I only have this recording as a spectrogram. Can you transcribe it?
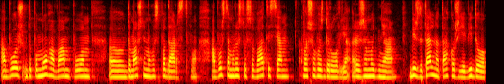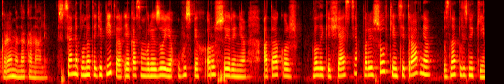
або ж допомога вам по е, домашньому господарству, або ж це може стосуватися вашого здоров'я, режиму дня. Більш детально також є відео окреме на каналі. Соціальна планета Юпітер, яка символізує успіх, розширення, а також велике щастя, перейшов в кінці травня в знак Близнюки,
